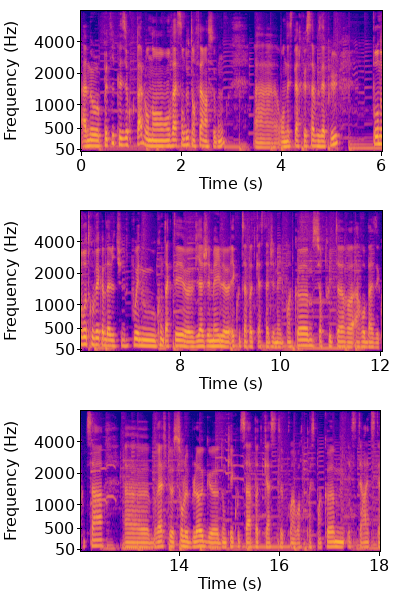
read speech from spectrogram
à nos petits plaisirs coupables. On, en, on va sans doute en faire un second. Euh, on espère que ça vous a plu. Pour nous retrouver comme d'habitude, vous pouvez nous contacter euh, via Gmail euh, écoutesapodcast@gmail.com, sur Twitter euh, arrobase écoutesa, euh, bref de- sur le blog donc écoutesapodcast.wordpress.com, etc., etc.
